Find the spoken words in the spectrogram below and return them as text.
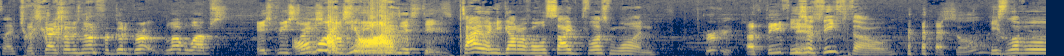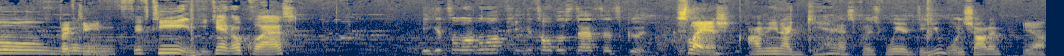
This guy's always known for good gro- level ups. HP, oh strength, Oh my skill, God! resistance. Tyler, he got a whole side plus one. Perfect. A thief. He's a thief though. So He's level 15. 15. He can't upclass. he gets a level up. He gets all those stats. That's good. Slash. I mean, I guess, but it's weird. Did you one shot him? Yeah.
